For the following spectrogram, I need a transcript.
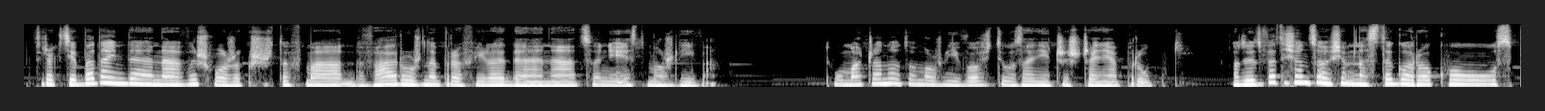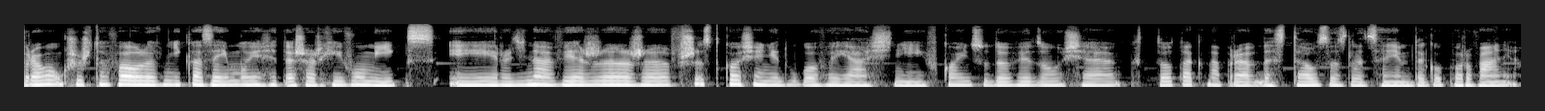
W trakcie badań DNA wyszło, że Krzysztof ma dwa różne profile DNA, co nie jest możliwe. Tłumaczono to możliwością zanieczyszczenia próbki. Od 2018 roku sprawą Krzysztofa Olewnika zajmuje się też archiwum Mix i rodzina wierzy, że wszystko się niedługo wyjaśni. W końcu dowiedzą się, kto tak naprawdę stał za zleceniem tego porwania.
